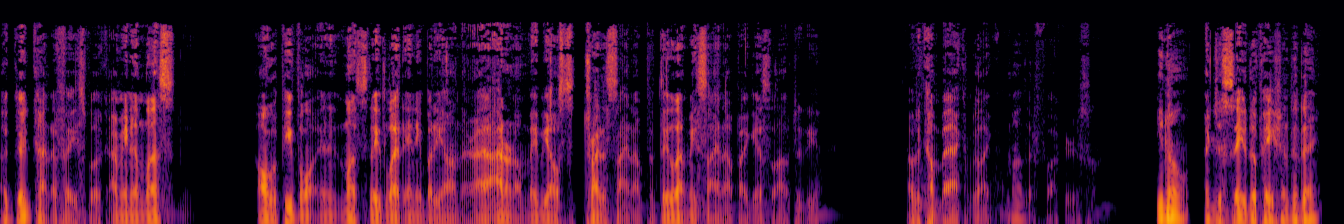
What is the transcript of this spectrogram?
a good kind of Facebook. I mean, unless all the people, unless they let anybody on there. I, I don't know. Maybe I'll try to sign up. If they let me sign up, I guess I'll have to do. I would come back and be like, motherfuckers. You know, I just saved a patient today.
